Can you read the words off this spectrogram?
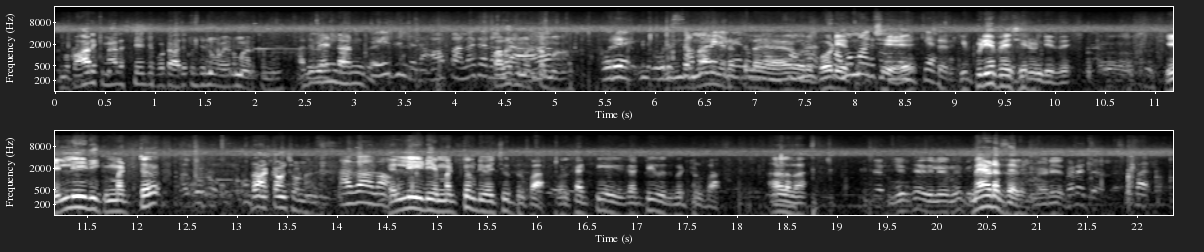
நம்ம பாறைக்கு மேலே ஸ்டேஜ் போட்டு அது கொஞ்சம் இன்னும் உயரமாக இருக்குமே அது வேண்டான்னு ஸ்டேஜ் இல்லடா பழக மட்டுமா? ஒரு ஒரு இந்த மாதிரி இடத்துல ஒரு போடி வச்சு இப்படியே பேசிட வேண்டியது. எல்இடிக்கு மட்டும் அதான் அக்காவும் சொன்னாங்க. எல்இடியை மட்டும் இப்படி வச்சு விட்ருப்பா ஒரு கட்டி கட்டி இது விட்டுருப்பா. அவ்வளோதான் மேடை தேவை மேடையை சூப்பர் அன்னைக்கு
